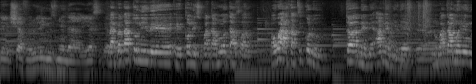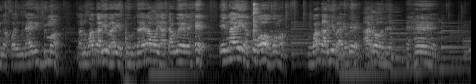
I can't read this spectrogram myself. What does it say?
the, the chef really used me there yesterday. My brother told me we uh, college wagamota for hmm. ọwọ́ àtàtìkọlò tọ́ mẹ̀mẹ̀ á mẹ̀mẹ̀ dẹ́ nùgbàgàmọ́ ní ìwúnà fún ìwúnà ẹ̀rí gbímọ̀ nanu wagari ye ba ye koru dayira mo yata we he e na ye ko o go ma nu wagari ye ba ye be aro de ehe o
